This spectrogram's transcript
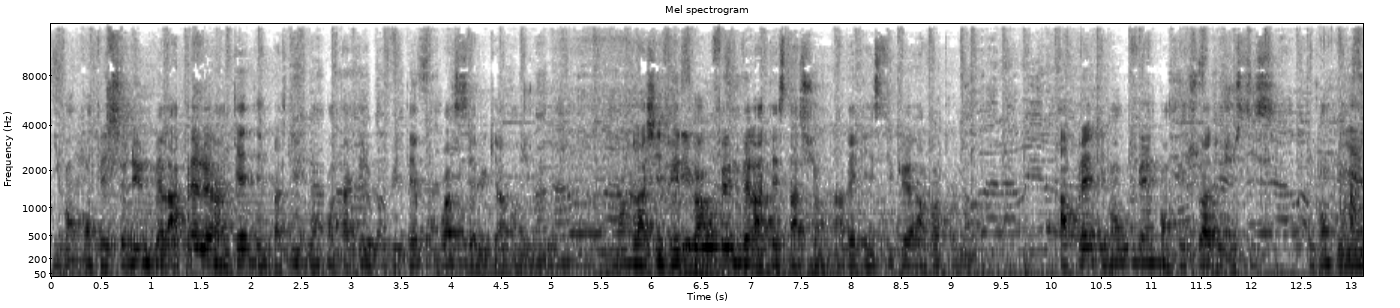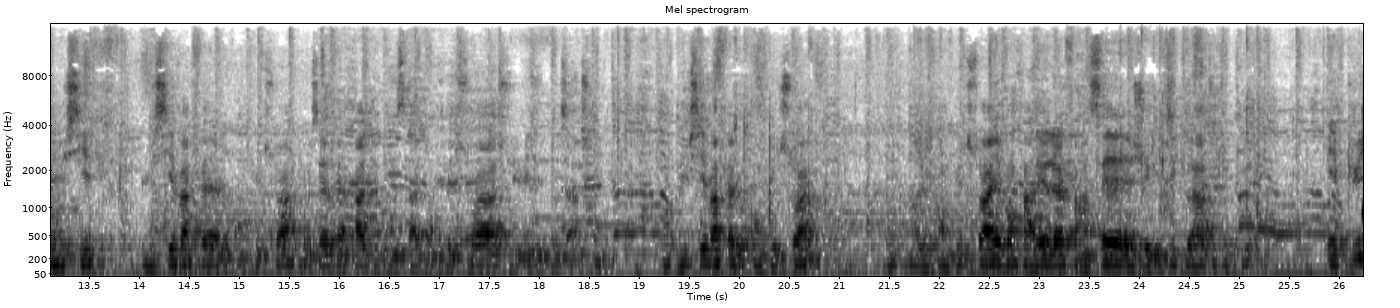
ils vont confectionner une nouvelle après leur enquête hein, parce qu'ils vont contacter le propriétaire pour voir si c'est lui qui a vendu. Donc la chefferie va vous faire une nouvelle attestation avec un sticker à votre nom. Après, ils vont vous faire un compulsoire de justice. Ils vont payer un huissier. L'huissier va faire le compulsoire, procès verbal de constat compulsoire, suivi de dénonciation. Donc l'huissier va faire le compulsoire dans le compulsoire, ils vont parler leur français juridique là, tout, tout, tout. Et puis,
